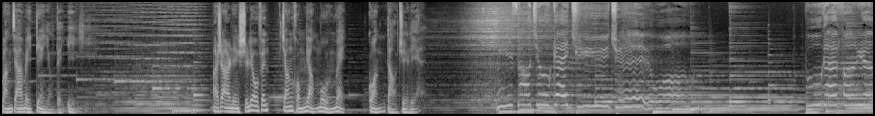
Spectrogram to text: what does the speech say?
王家卫电影的意义。二十二点十六分，张洪亮、莫文蔚，《广岛之恋》。你早就该拒绝我，不该放任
